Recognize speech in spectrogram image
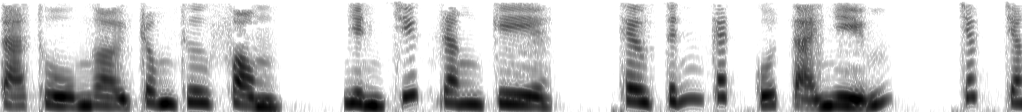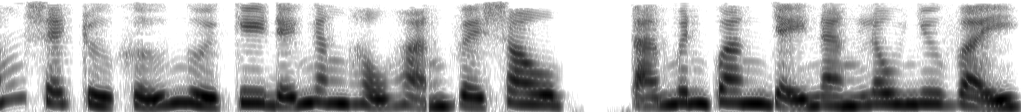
tạ thù ngồi trong thư phòng, nhìn chiếc răng kia, theo tính cách của tạ nhiễm, chắc chắn sẽ trừ khử người kia để ngăn hậu hoạn về sau, tạ Minh Quang dạy nàng lâu như vậy,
